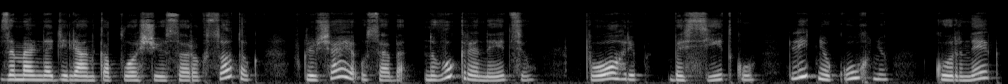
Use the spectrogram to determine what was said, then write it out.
Земельна ділянка площею 40 соток включає у себе нову криницю, погріб, бесідку, літню кухню, курник,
